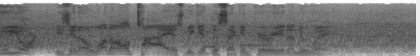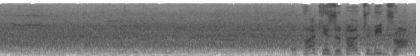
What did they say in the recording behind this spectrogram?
New York is in a one-all tie as we get the second period underway. The puck is about to be dropped.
